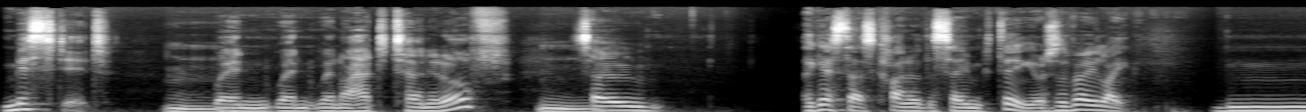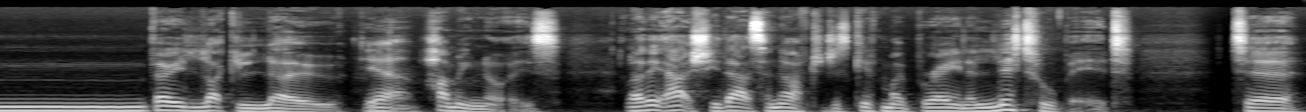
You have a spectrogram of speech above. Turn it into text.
missed it when when when I had to turn it off. So I guess that's kind of the same thing. It was a very like mm, very like low Yeah. humming noise, and I think actually that's enough to just give my brain a little bit to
